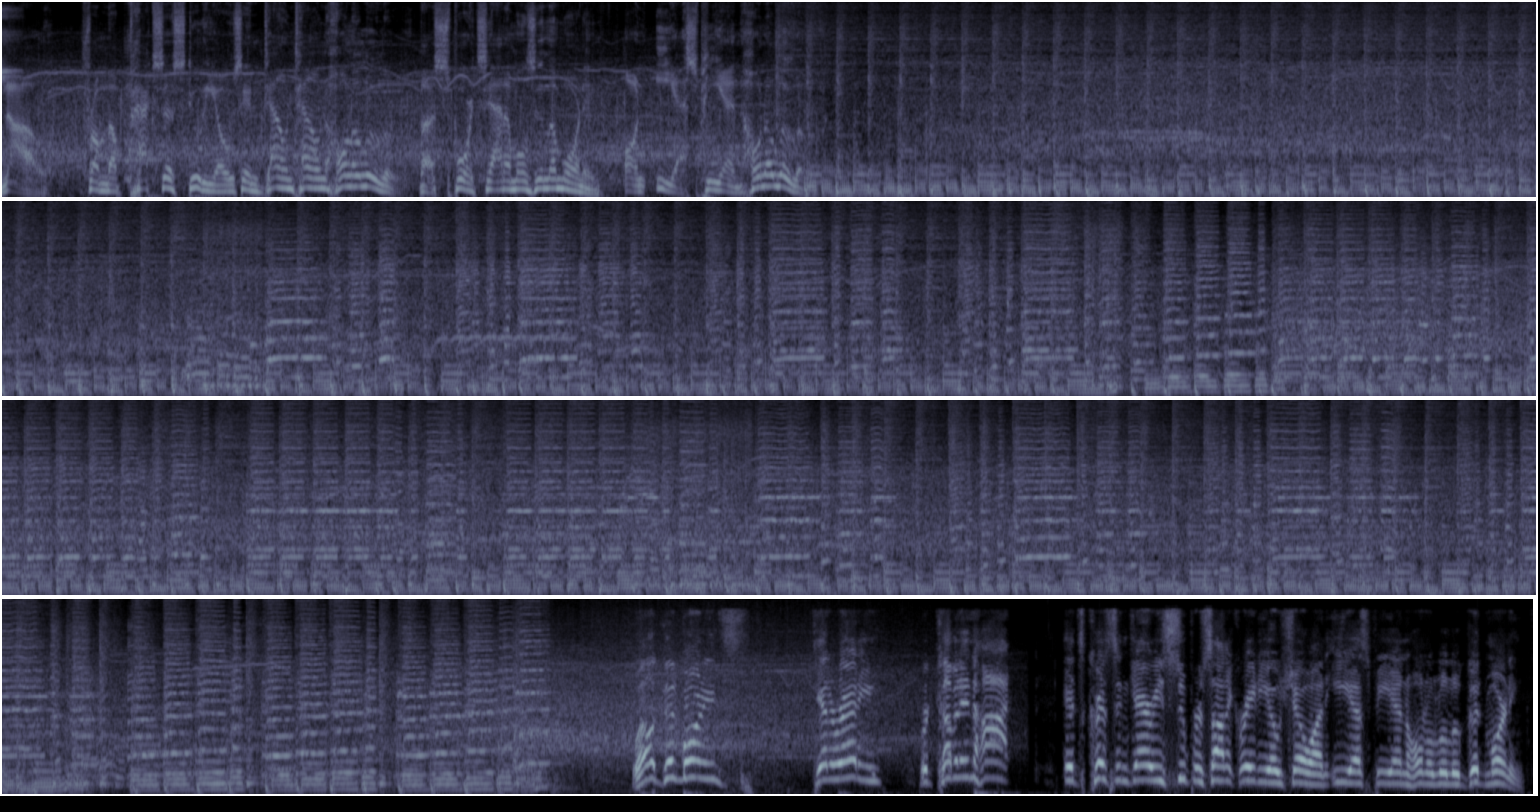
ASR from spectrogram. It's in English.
Now, from the Paxa Studios in downtown Honolulu, the Sports Animals in the Morning on ESPN Honolulu. Good mornings. Get ready. We're coming in hot. It's Chris and Gary's Supersonic Radio Show on ESPN Honolulu. Good morning.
